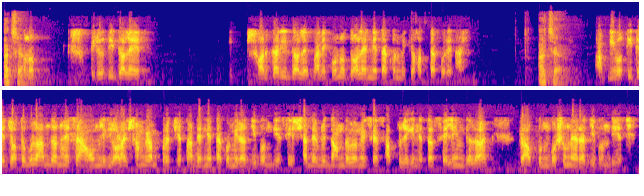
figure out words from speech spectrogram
আচ্ছা। কোন বিরোধী দলের সরকারি দলে মানে কোন দলের নেতা কর্মীকে হত্যা করে নাই। আচ্ছা। আপনি অতীতে যতগুলো আন্দোলন হয়েছে আওয়ামী লীগ লড়াই সংগ্রাম করেছে তাদের নেতাকর্মীরা জীবন দিয়েছে। এরশাদের বিরুদ্ধে আন্দোলন হয়েছে ছাত্রলীগের নেতা সেলিম দেলোয়ার রাউকুন বসুন এরা জীবন দিয়েছে।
